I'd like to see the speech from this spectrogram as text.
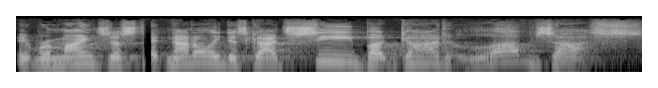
It reminds us that not only does God see, but God loves us.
